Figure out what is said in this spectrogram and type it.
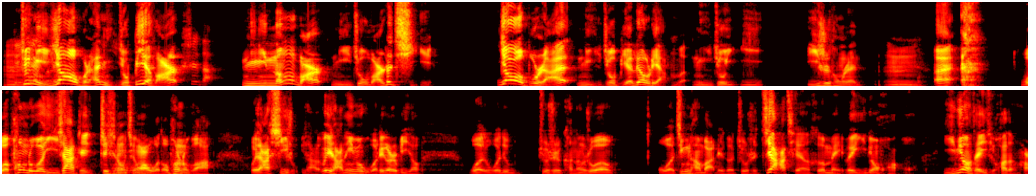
嗯就你要不然你就别玩儿，是的，你能玩儿你就玩得起，要不然你就别撂脸子，你就一一视同仁。嗯哎，我碰着过以下这这些种情况，我都碰着过啊。我给大家细数一下子，为啥呢？因为我这个人比较，我我就就是可能说，我经常把这个就是价钱和美味一定要画，一定要在一起画等号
